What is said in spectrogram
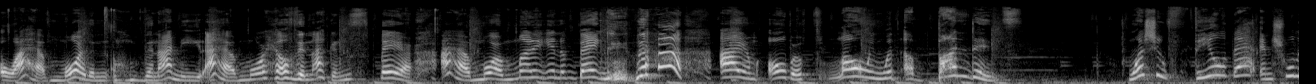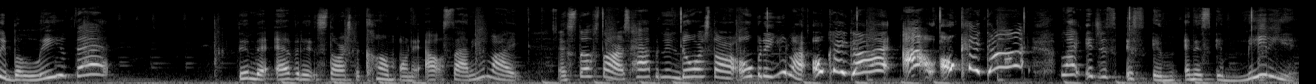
oh, I have more than than I need. I have more health than I can spare. I have more money in the bank. I am overflowing with abundance. Once you feel that and truly believe that, then the evidence starts to come on the outside. And you're like, and stuff starts happening, doors start opening. You're like, okay, God, oh, okay, God. Like it just it's and it's immediate.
